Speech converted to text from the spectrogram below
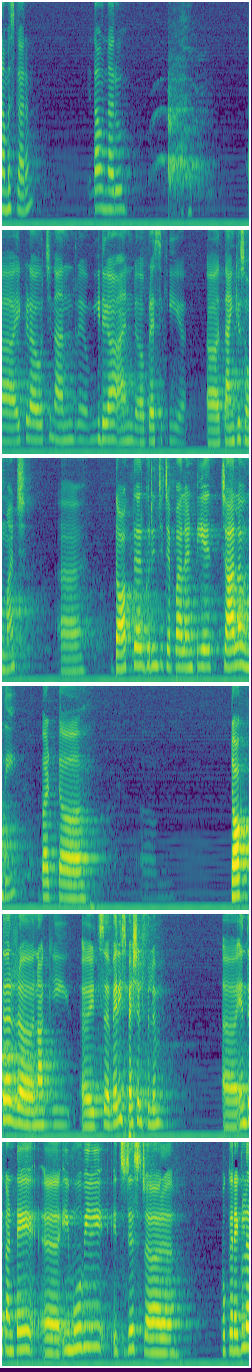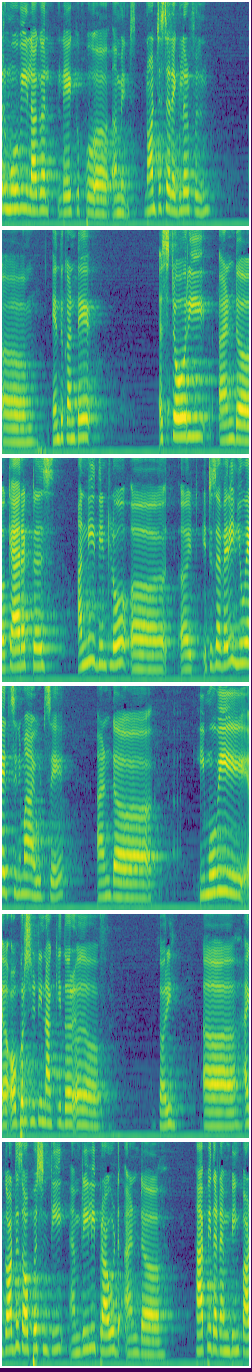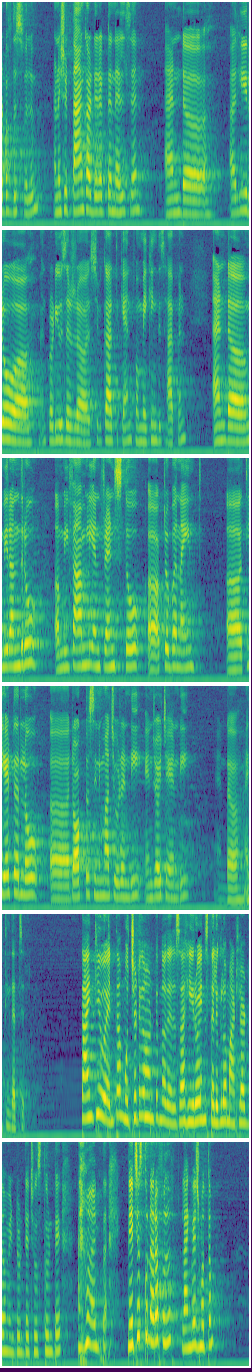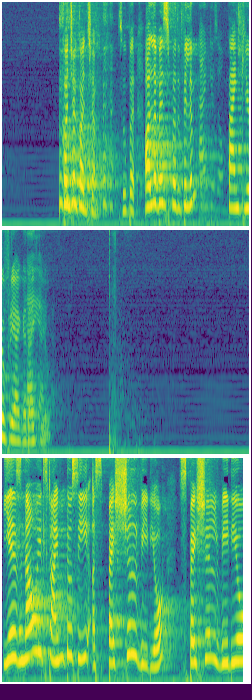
నమస్కారం. ఎలా ఉన్నారు? ఇక్కడ వచ్చిన అందరు media and ప్రెస్కి thank you so much doctor గురించి చెప్పాలంటే చాలా ఉంది బట్ డాక్టర్ నాకు ఇట్స్ వెరీ స్పెషల్ ఫిలిం ఎందుకంటే ఈ మూవీ ఇట్స్ జస్ట్ ఒక రెగ్యులర్ మూవీ లాగా లేకపో I mean not just a regular film ఎందుకంటే స్టోరీ అండ్ క్యారెక్టర్స్ అన్నీ దీంట్లో it is a very new age cinema I would say and ఈ మూవీ ఆపర్చునిటీ నాకు దొర sorry. Uh, I got this opportunity. I'm really proud and uh, happy that I'm being part of this film. And I should thank our director Nelson and uh, our hero uh, and producer uh, Shivakarthikeyan for making this happen. And uh, మీరందరూ uh, me family and ఫ్రెండ్స్తో October ninth థియేటర్లో doctor cinema చూడండి enjoy చేయండి and I think that's it thank you ఎంత ముచ్చటగా ఉంటుందో తెలుసా heroines తెలుగులో మాట్లాడడం వింటుంటే చూస్తుంటే అంత నేర్చేసుకున్నారా ఫుల్ లాంగ్వేజ్ మొత్తం కొంచెం కొంచెం super all the best for the film Thank you so much. Thank you Priyanka thank you Yes, now it's time to see a special video. Special video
